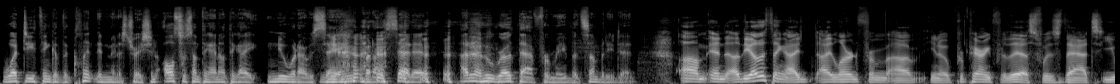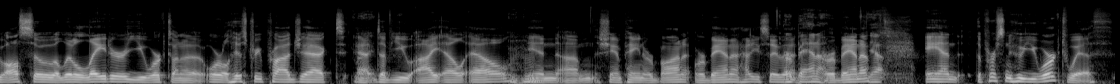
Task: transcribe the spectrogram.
What do you think of the Clinton administration? Also, something I don't think I knew what I was saying, yeah. but I said it. I don't know who wrote that for me, but somebody did. Um, and uh, the other thing I, I learned from uh, you know preparing for this was that you also a little later you worked on an oral history project right. at WILL mm-hmm. in um, Champaign Urbana. Urbana, how do you say that? Urbana. Urbana. Yep. And the person who you worked with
